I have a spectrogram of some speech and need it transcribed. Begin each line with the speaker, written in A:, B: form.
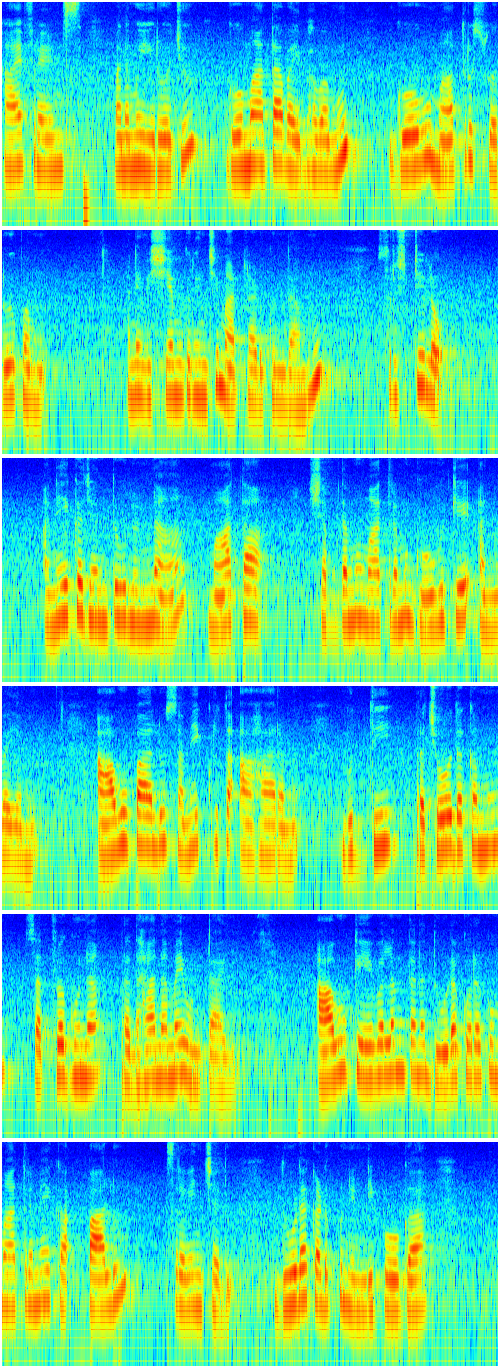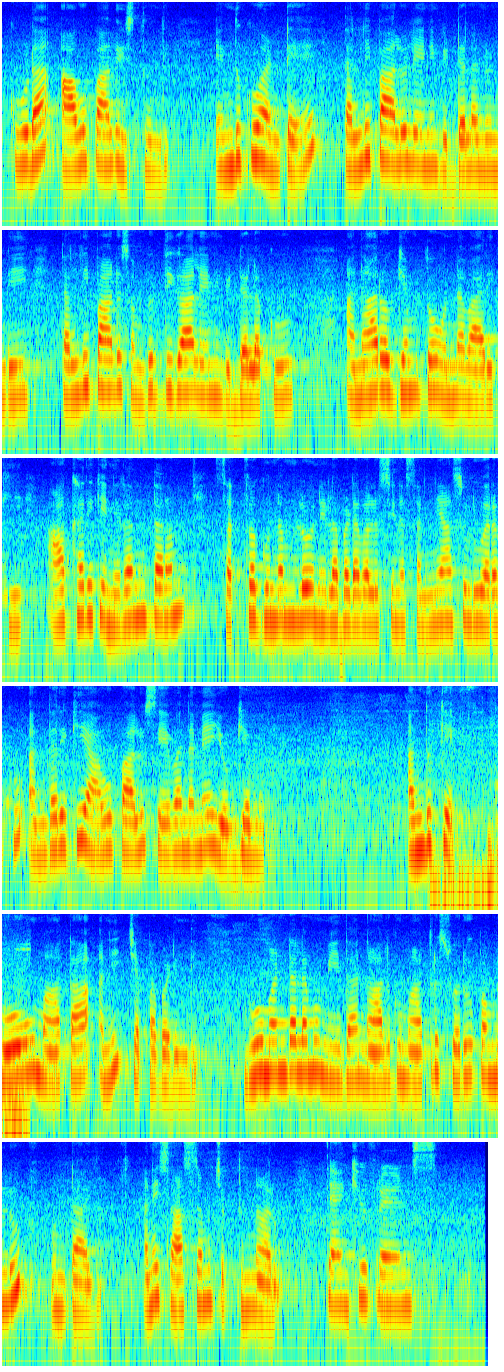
A: Hi friends మనము ఈరోజు గోమాత వైభవము గోవు మాతృస్వరూపము అనే విషయం గురించి మాట్లాడుకుందాము. సృష్టిలో అనేక జంతువులున్న మాత శబ్దము మాత్రము గోవుకే అన్వయము. ఆవు పాలు సమీకృత ఆహారము బుద్ధి ప్రచోదకము సత్వగుణ ప్రధానమై ఉంటాయి. ఆవు కేవలం తన దూడ కొరకు మాత్రమే పాలు స్రవించదు. దూడ కడుపు నిండిపోగా కూడా ఆవు పాలు ఇస్తుంది. ఎందుకు అంటే తల్లిపాలు లేని బిడ్డల నుండి తల్లిపాలు సమృద్ధిగా లేని బిడ్డలకు అనారోగ్యంతో ఉన్నవారికి ఆఖరికి నిరంతరం సత్వగుణంలో నిలబడవలసిన సన్యాసులు వరకు అందరికీ ఆవు పాలు సేవనమే యోగ్యము. అందుకే గోవు మాత అని చెప్పబడింది. భూమండలము మీద నాలుగు మాతృస్వరూపములు ఉంటాయి అని శాస్త్రము చెప్తున్నారు. Thank you friends.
